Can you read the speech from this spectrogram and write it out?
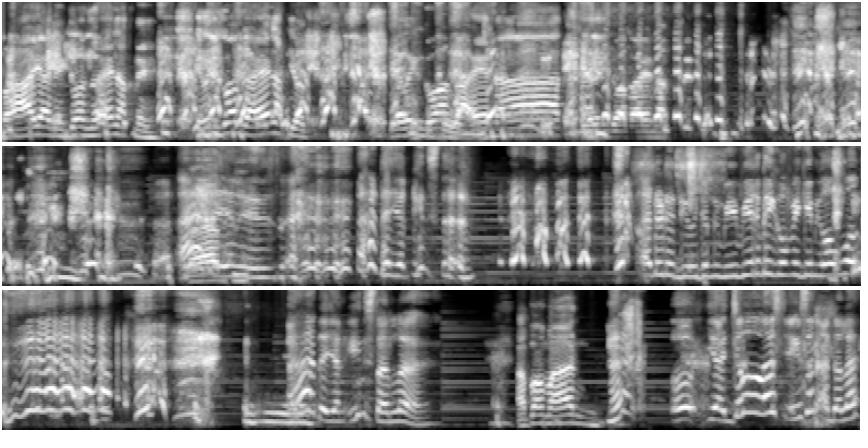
Bahaya nih, gua gak enak nih. Feeling gua gak enak, Yud. Feeling gua gak enak. Feeling gua gak enak. Ada yang instan. ada yang instan. Aduh udah di ujung bibir nih gue pengen ngomong. ada yang instan lah. Apa man? Oh ya jelas yang instan adalah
